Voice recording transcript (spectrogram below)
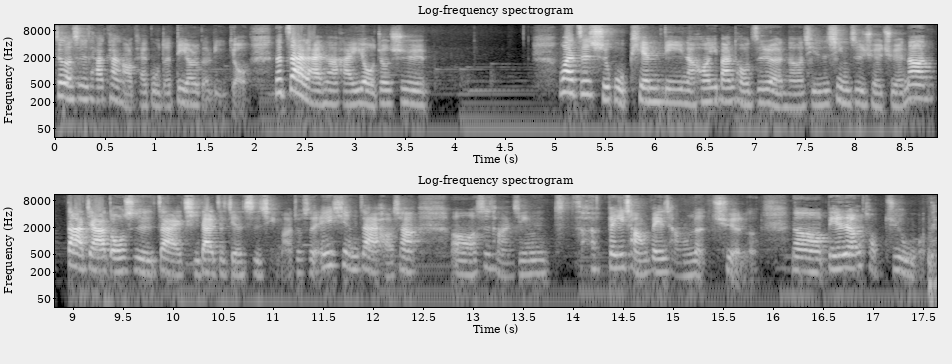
这个是他看好台股的第二个理由。那再来呢，还有就是。外资持股偏低，然后一般投资人呢，其实兴致缺缺。那大家都是在期待这件事情嘛，就是诶，现在好像呃市场已经非常非常冷却了。那别人恐惧，我贪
